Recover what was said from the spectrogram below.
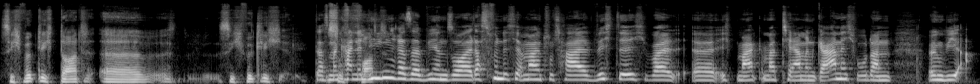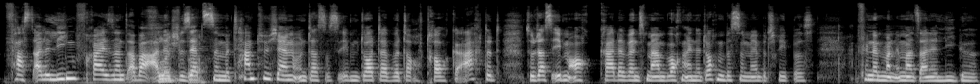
sich wirklich dort, äh, sich wirklich Dass man keine Liegen reservieren soll, das finde ich ja immer total wichtig, weil äh, ich mag immer Thermen gar nicht, wo dann irgendwie fast alle Liegen frei sind, aber alle Furchtbar. besetzt sind mit Handtüchern und das ist eben dort, da wird auch drauf geachtet, sodass eben auch, gerade wenn es mal am Wochenende doch ein bisschen mehr Betrieb ist, findet man immer seine Liege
